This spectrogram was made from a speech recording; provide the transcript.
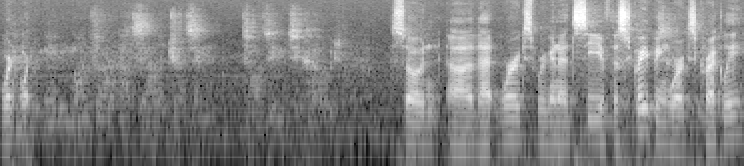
We're, we're, so uh, that works. We're going to see if the scraping works correctly.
